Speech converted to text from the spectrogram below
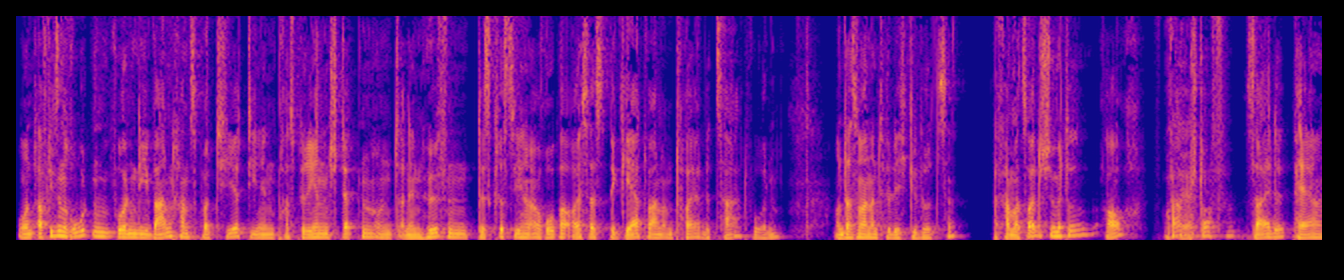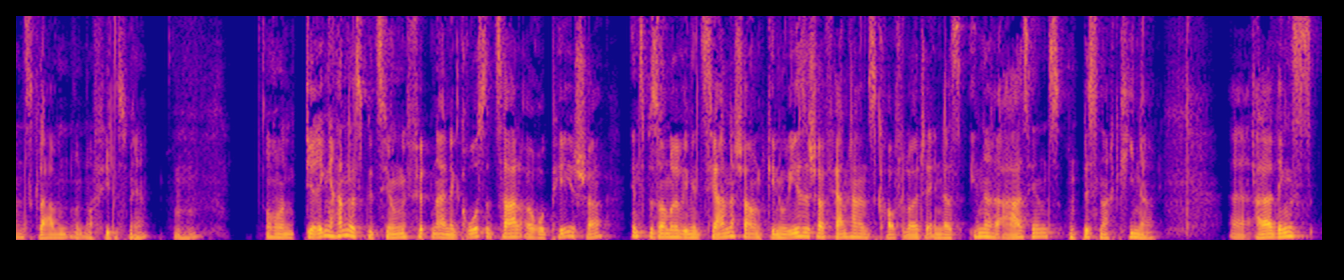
Und auf diesen Routen wurden die Waren transportiert, die in den prosperierenden Städten und an den Höfen des christlichen Europa äußerst begehrt waren und teuer bezahlt wurden. Und das waren natürlich Gewürze, pharmazeutische Mittel auch, okay. Farbstoffe, Seide, Perlen, Sklaven und noch vieles mehr. Mhm. Und die regen Handelsbeziehungen führten eine große Zahl europäischer, insbesondere venezianischer und genuesischer Fernhandelskaufleute in das Innere Asiens und bis nach China. Äh, allerdings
